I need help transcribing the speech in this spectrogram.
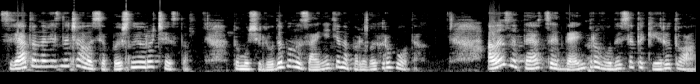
Свято не відзначалося пишно і урочисто, тому що люди були зайняті на польових роботах. Але зате в цей день проводився такий ритуал.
